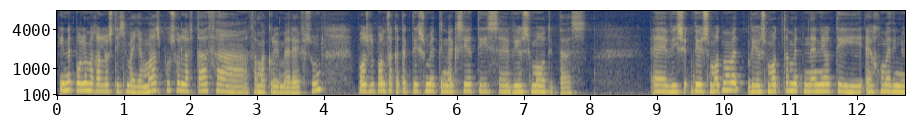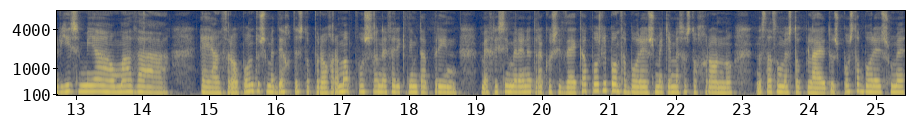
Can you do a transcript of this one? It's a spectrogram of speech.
Είναι πολύ μεγάλο στοίχημα για μας πώς όλα αυτά θα, θα μακροημερεύσουν, πώς λοιπόν θα κατακτήσουμε την αξία της ε, βιωσιμότητας. Ε, βιωσιμότητα, βιωσιμότητα με την έννοια ότι έχουμε δημιουργήσει μια ομάδα ε, ανθρώπων, τους συμμετέχονται στο πρόγραμμα, πώς ανέφερε η Δήμητα πριν, μέχρι σήμερα είναι 310, πώς λοιπόν θα μπορέσουμε και μέσα στο χρόνο να σταθούμε στο πλάι τους, πώς θα μπορέσουμε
